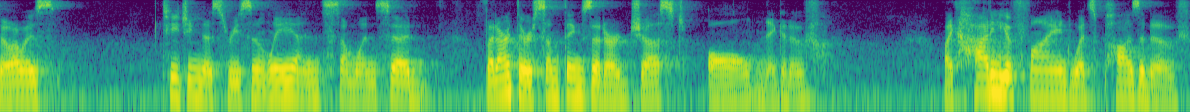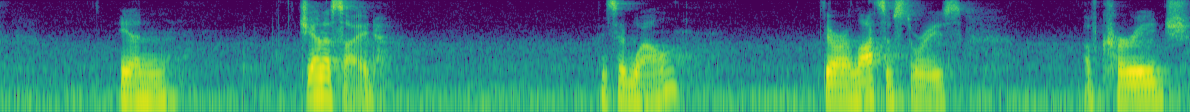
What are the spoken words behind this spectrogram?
So I was teaching this recently, and someone said, But aren't there some things that are just all negative? Like, how do you find what's positive in genocide? I said, Well, there are lots of stories of courage,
